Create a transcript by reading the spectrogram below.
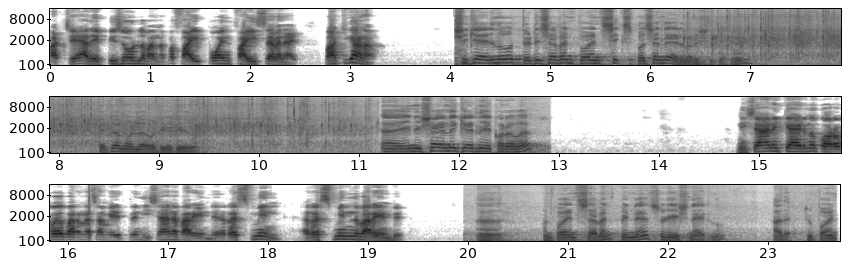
പക്ഷേ അത് എപ്പിസോഡിൽ വന്നപ്പോൾ ഫൈവ് പോയിന്റ് ഫൈവ് സെവൻ ആയി. ബാക്കി കാണാം. ഋഷിക്കായിരുന്നു thirty seven point six percent ആയിരുന്നു ഋഷിക്ക്. ഏറ്റവും കൂടുതൽ വോട്ട് കിട്ടിയത്. ഏ, നിഷ കുറവ്? നിഷാനയ്ക്കായിരുന്നു കുറവ് പറഞ്ഞ സമയത്ത് നിഷാന പറയുന്നുണ്ട്. റസ്മിൻ റസ്മിൻ എന്ന് പറയുന്നുണ്ട്. വൺ പോയിന്റ് സെവൻ പിന്നെ സുരേഷിനായിരുന്നു. അതെ ടു പോയിന്റ്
